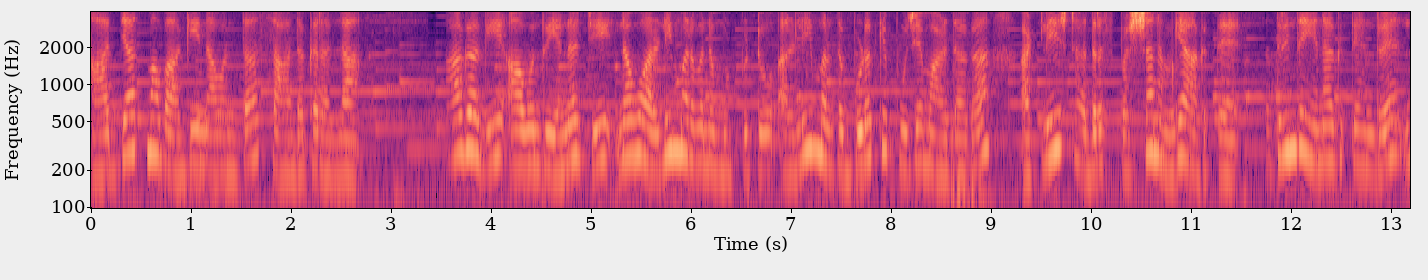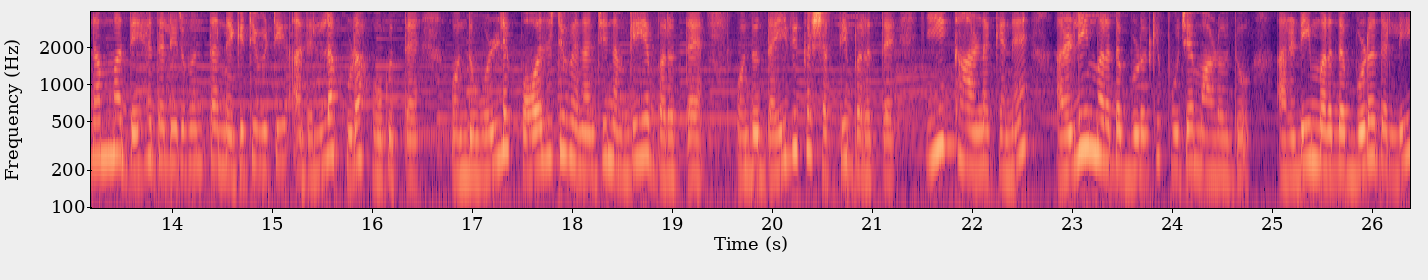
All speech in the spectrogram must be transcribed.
ಆಧ್ಯಾತ್ಮವಾಗಿ ನಾವಂತ ಸಾಧಕರಲ್ಲ. ಹಾಗಾಗಿ ಆ ಒಂದು ಎನರ್ಜಿ ನಾವು ಅರಳಿ ಮರವನ್ನು ಮುಟ್ಬಿಟ್ಟು ಅರಳಿ ಮರದ ಬುಡಕ್ಕೆ ಪೂಜೆ ಮಾಡಿದಾಗ ಅಟ್ಲೀಸ್ಟ್ ಅದರ ಸ್ಪರ್ಶ ನಮಗೆ ಆಗುತ್ತೆ. ಅದರಿಂದ ಏನಾಗುತ್ತೆ ಅಂದರೆ ನಮ್ಮ ದೇಹದಲ್ಲಿರುವಂಥ ನೆಗೆಟಿವಿಟಿ ಅದೆಲ್ಲ ಕೂಡ ಹೋಗುತ್ತೆ. ಒಂದು ಒಳ್ಳೆ ಪಾಸಿಟಿವ್ ಎನರ್ಜಿ ನಮಗೆ ಬರುತ್ತೆ. ಒಂದು ದೈವಿಕ ಶಕ್ತಿ ಬರುತ್ತೆ. ಈ ಕಾರಣಕ್ಕೇ ಅರಳಿ ಮರದ ಬುಡಕ್ಕೆ ಪೂಜೆ ಮಾಡೋದು, ಅರಳಿ ಮರದ ಬುಡದಲ್ಲಿ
